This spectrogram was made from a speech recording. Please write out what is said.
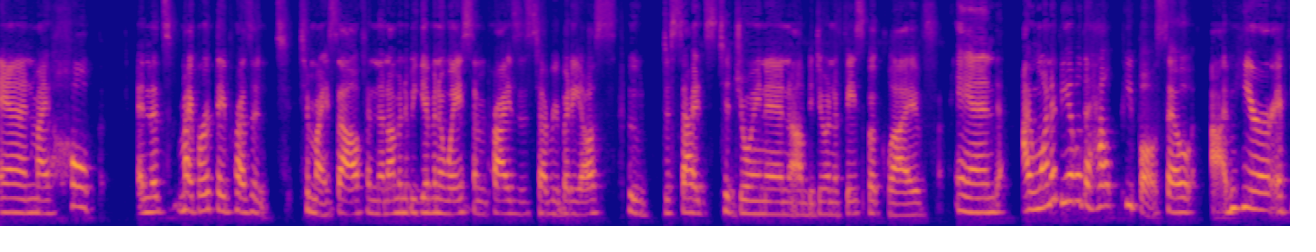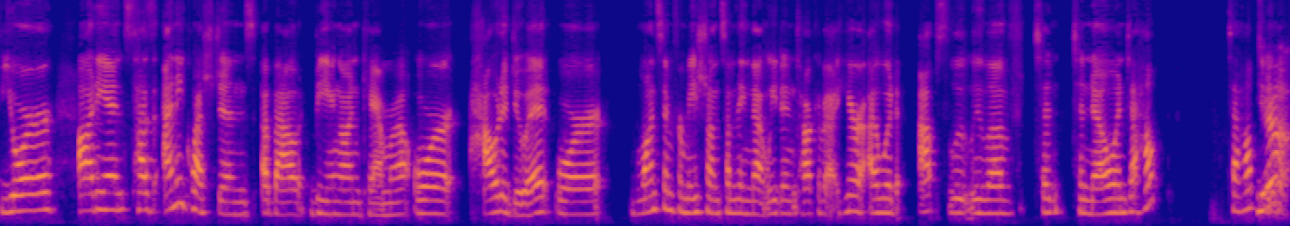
and my hope and that's my birthday present to myself and then i'm going to be giving away some prizes to everybody else who decides to join in i'll be doing a facebook live and i want to be able to help people so i'm here if your audience has any questions about being on camera or how to do it or wants information on something that we didn't talk about here i would absolutely love to to know and to help to help you. yeah you.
